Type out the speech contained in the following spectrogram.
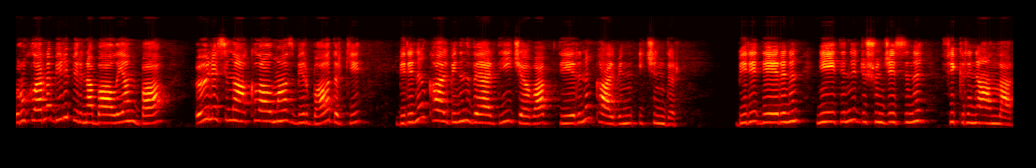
Ruhlarını birbirine bağlayan bağ, öylesine akıl almaz bir bağdır ki, birinin kalbinin verdiği cevap diğerinin kalbinin içindir. Biri diğerinin niyetini, düşüncesini, fikrini anlar.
